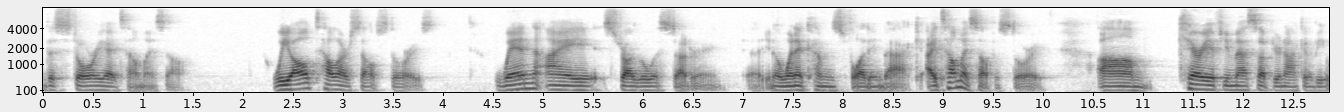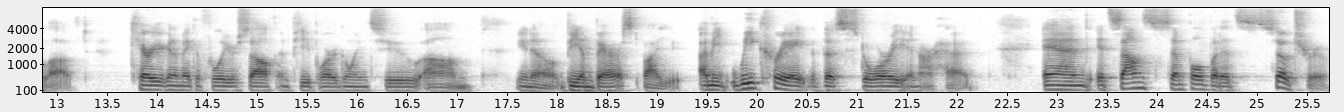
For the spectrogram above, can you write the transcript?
the story I tell myself. We all tell ourselves stories. When I struggle with stuttering, uh, you know, when it comes flooding back, I tell myself a story. Um, Kary, if you mess up, you're not going to be loved. Kary, you're going to make a fool of yourself, and people are going to, um, you know, be embarrassed by you. I mean, we create the story in our head. And it sounds simple, but it's so true.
